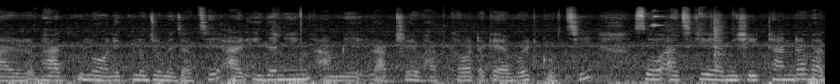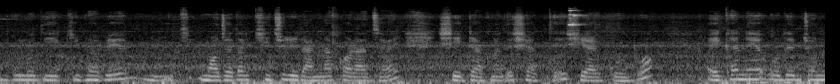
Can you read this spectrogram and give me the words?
আর ভাতগুলো অনেকগুলো জমে যাচ্ছে। আর ইদানিং আমি রাত্রে ভাত খাওয়াটাকে অ্যাভয়েড করছি। সো আজকে আমি সেই ঠান্ডা ভাতগুলো দিয়ে কীভাবে মজাদার খিচুড়ি রান্না করা যায় সেটা আপনাদের সাথে শেয়ার করব। এখানে ওদের জন্য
